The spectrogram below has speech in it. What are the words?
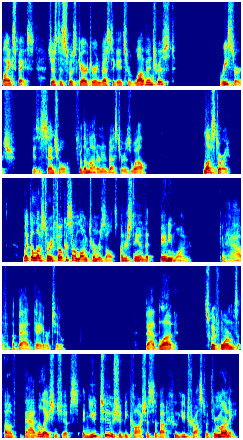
Blank space. Just as Swift's character investigates her love interest, research is essential for the modern investor as well. Love story. Like a love story, focus on long term results. Understand that anyone can have a bad day or two. Bad blood. Swift warns of bad relationships, and you too should be cautious about who you trust with your money.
